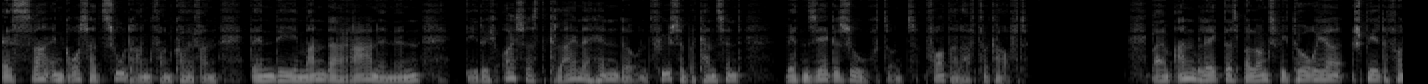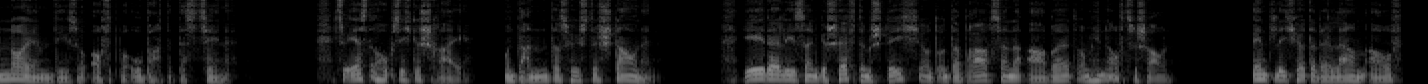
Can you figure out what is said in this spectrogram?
es war ein großer Zudrang von Käufern, denn die Mandaraninnen, die durch äußerst kleine Hände und Füße bekannt sind, werden sehr gesucht und vorteilhaft verkauft. Beim Anblick des Ballons Victoria spielte von neuem die so oft beobachtete Szene. Zuerst erhob sich Geschrei, und dann das höchste Staunen. Jeder ließ sein Geschäft im Stich und unterbrach seine Arbeit, um hinaufzuschauen. Endlich hörte der Lärm auf,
